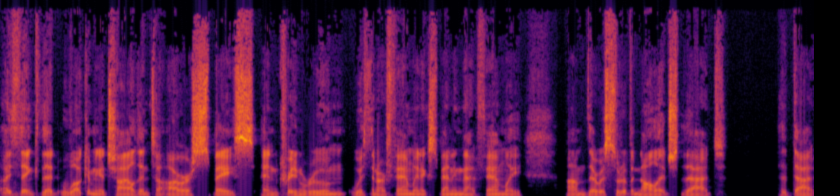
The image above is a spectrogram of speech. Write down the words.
i think that welcoming a child into our space and creating room within our family and expanding that family um, there was sort of a knowledge that that that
